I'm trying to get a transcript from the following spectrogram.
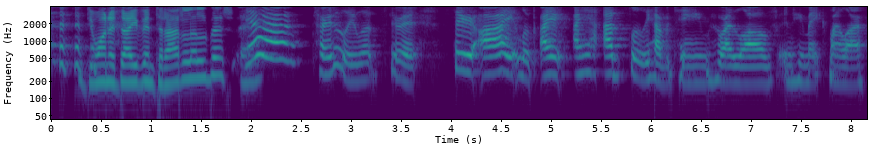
do you want to dive into that a little bit? Um, yeah totally let's do it. So i look i i absolutely have a team who i love and who make my life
